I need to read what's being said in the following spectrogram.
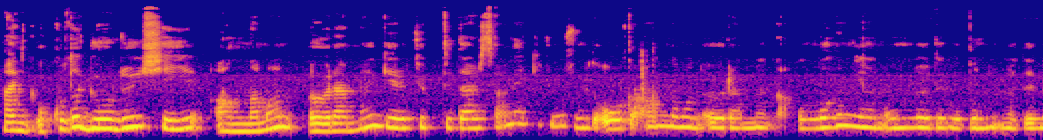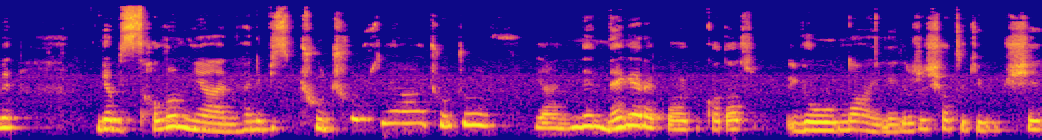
Hani okulda gördüğün şeyi anlaman, öğrenmen gerekiyor. Bir dershaneye gidiyorsun bir de orada anlaman, öğrenmen. Allah'ım yani onun ödevi, bunun ödevi. Ya bir salın yani. Hani biz çocuğuz ya çocuğuz. Yani ne, ne gerek var bu kadar yoğunluğa yani Rişatı gibi bir şey.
